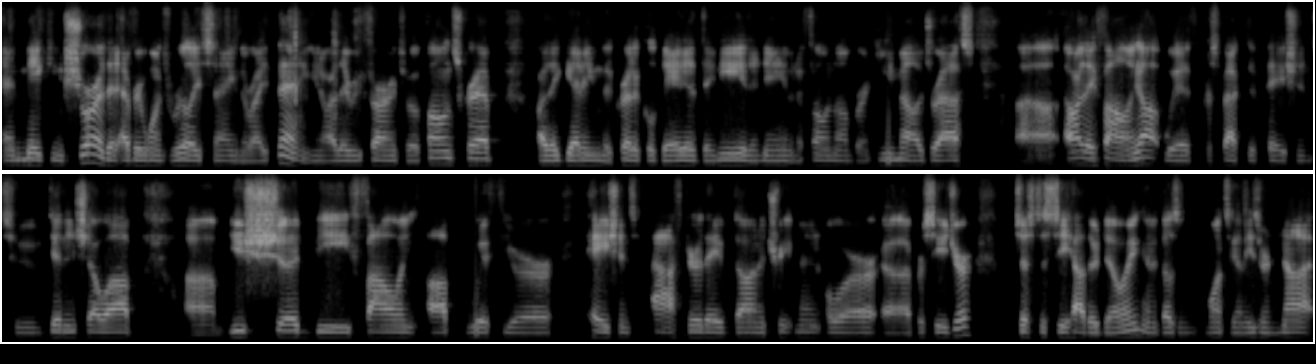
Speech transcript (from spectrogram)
and making sure that everyone's really saying the right thing. You know, are they referring to a phone script? Are they getting the critical data that they need, a name and a phone number, an email address? Uh, are they following up with prospective patients who didn't show up? Um, you should be following up with your patients after they've done a treatment or a procedure just to see how they're doing. And it doesn't, once again, these are not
